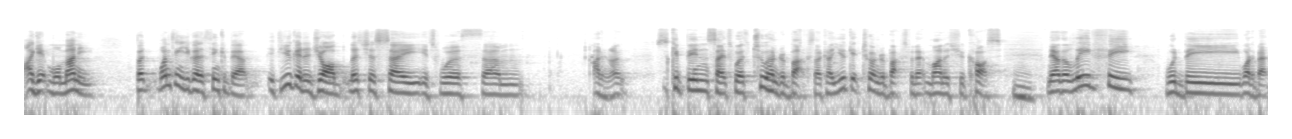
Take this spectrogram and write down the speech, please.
I get more money. But one thing you've got to think about, if you get a job, let's just say it's worth, um, I don't know, skip in, say it's worth 200 bucks. Okay, you get 200 bucks for that minus your costs. Mm. Now the lead fee would be, what about,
